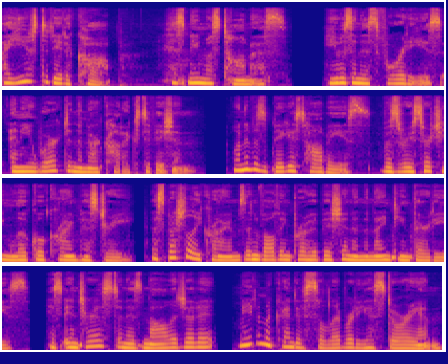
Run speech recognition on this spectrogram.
I used to date a cop. His name was Thomas. He was in his 40s and he worked in the narcotics division. One of his biggest hobbies was researching local crime history, especially crimes involving prohibition in the 1930s. His interest and his knowledge of it made him a kind of celebrity historian.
